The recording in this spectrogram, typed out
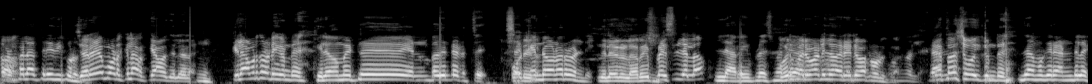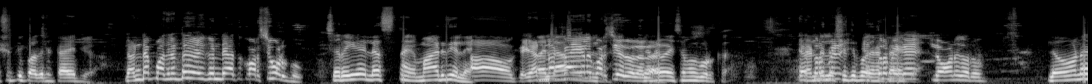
കുഴപ്പമില്ലാത്ത രീതിയിൽ കൊടുക്കും. ചെറിയ മുടക്കിൽ ഇറക്കിയാൽ മതി കിലോമീറ്റർ ഓടിക്കണ്ടേ? കിലോമീറ്റർ എൺപതിന്റെ അടുത്ത്. സെക്കൻഡ് ഓണർ വണ്ടി നിലവിലുള്ള റീപ്ലേസ് ഇല്ല ഒരു റീപ്ലേസ്മെന്റ് പരിപാടി പറഞ്ഞു കൊടുക്കാം എത്ര ചോദിക്കണ്ടേ? ഇത് നമുക്ക് രണ്ട് ലക്ഷത്തി പതിനെട്ടായിരം രൂപ. രണ്ട് പതിനെട്ട് ചോദിക്കണ്ടേ? അത് കുറച്ച് കൊടുക്കും. ചെറിയ ലെസ് മാരുതി അല്ലേ ആ ഓക്കെ. എണ്ണക്കായകൾ കുറച്ച് കൊടുക്കാം. രണ്ട് ലക്ഷത്തി പതിനെട്ട് പതിനെട്ടായിരം. ലോൺ കയറും? ലോണ്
